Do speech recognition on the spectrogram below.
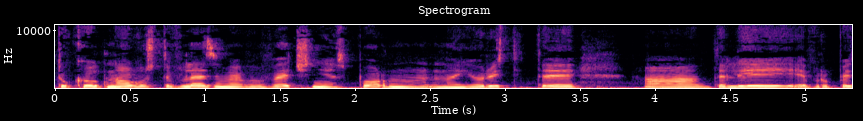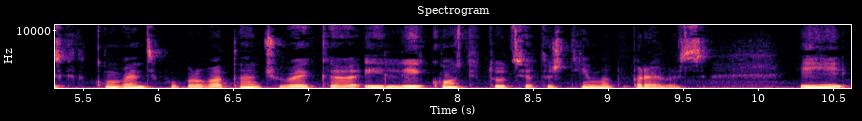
тук отново ще влеземе в вечния спор на юристите а, дали Европейската конвенция по правата на човека или Конституцията ще имат превес. И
